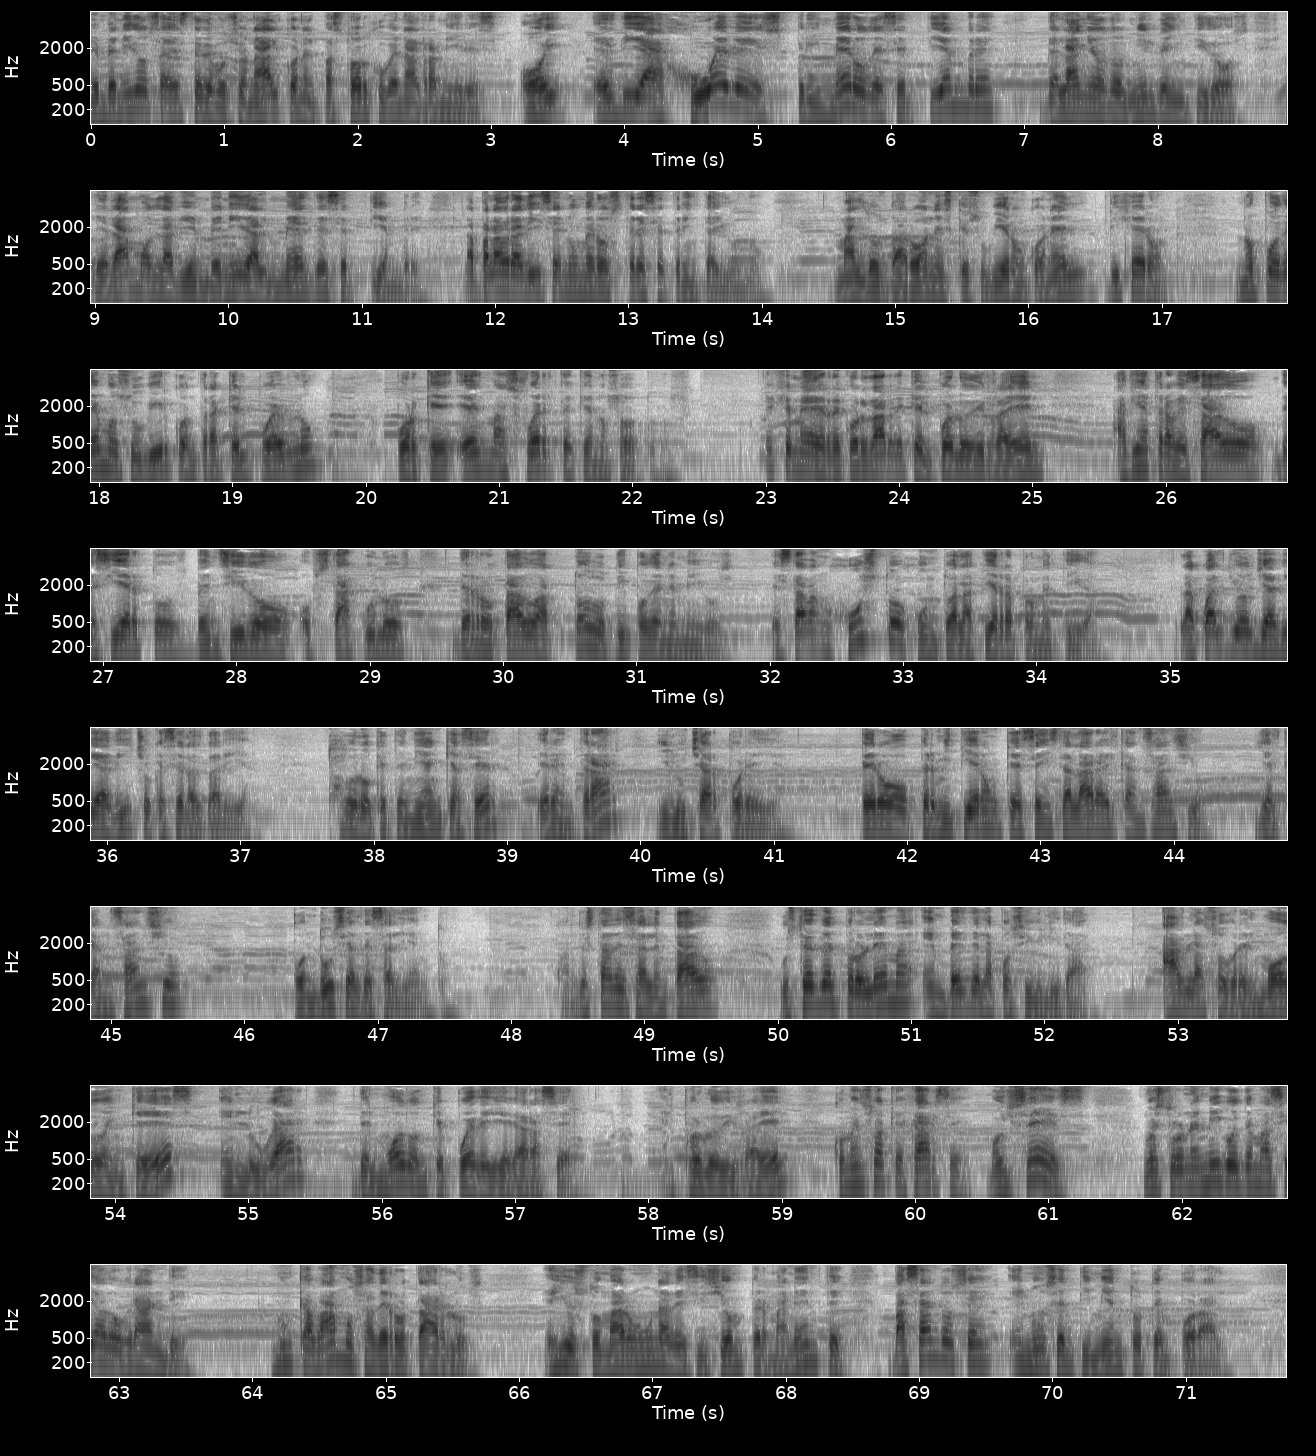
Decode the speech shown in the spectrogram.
Bienvenidos a este devocional con el pastor Juvenal Ramírez. Hoy es día jueves primero de septiembre del año 2022. Le damos la bienvenida al mes de septiembre. La palabra dice en números 13:31. Mas los varones que subieron con él dijeron, no podemos subir contra aquel pueblo porque es más fuerte que nosotros. Déjeme recordarle que el pueblo de Israel había atravesado desiertos, vencido obstáculos, derrotado a todo tipo de enemigos. Estaban justo junto a la tierra prometida, la cual Dios ya había dicho que se las daría. Todo lo que tenían que hacer era entrar y luchar por ella. Pero permitieron que se instalara el cansancio y el cansancio conduce al desaliento. Cuando está desalentado, usted ve el problema en vez de la posibilidad habla sobre el modo en que es en lugar del modo en que puede llegar a ser. El pueblo de Israel comenzó a quejarse, Moisés, nuestro enemigo es demasiado grande, nunca vamos a derrotarlos. Ellos tomaron una decisión permanente basándose en un sentimiento temporal.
